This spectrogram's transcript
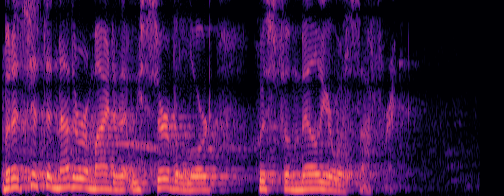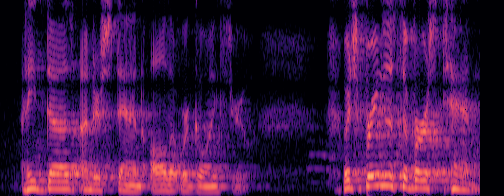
But it's just another reminder that we serve a Lord who is familiar with suffering. And he does understand all that we're going through. Which brings us to verse 10,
